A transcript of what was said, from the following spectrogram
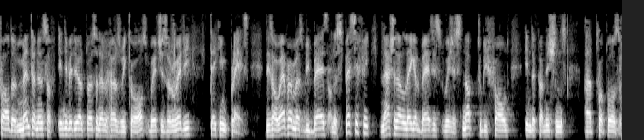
for the maintenance of individual personal health records, which is already taking place. This, however, must be based on a specific national legal basis, which is not to be found in the Commission's uh, proposal.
